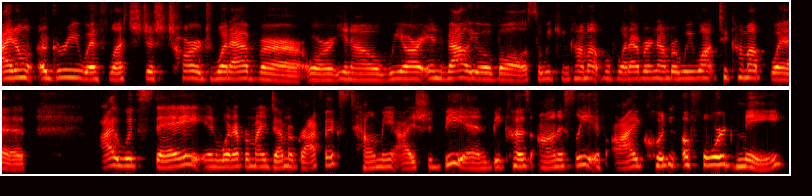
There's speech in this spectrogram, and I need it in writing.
I don't agree with let's just charge whatever, or, you know, we are invaluable, so we can come up with whatever number we want to come up with. I would stay in whatever my demographics tell me I should be in because honestly, if I couldn't afford me,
